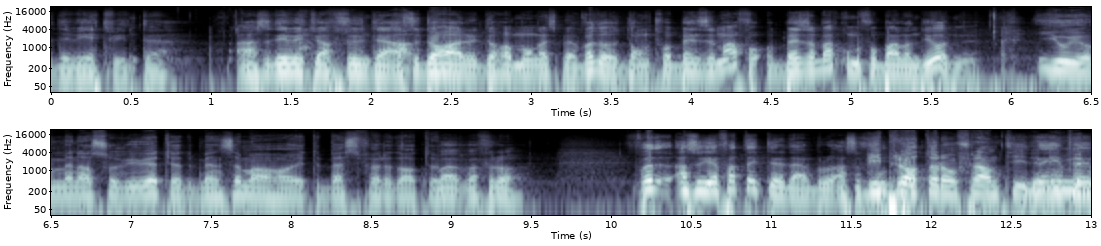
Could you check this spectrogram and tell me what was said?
Det vet vi inte. Alltså det vet vi absolut inte. Alltså du har, du har många spelare. Vadå? De två? Benzema, får, Benzema kommer få Ballon d'Or nu? Jo jo men alltså vi vet ju att Benzema har ju ett bäst före datum. Va, varför då? Alltså jag fattar inte det där bror. Alltså, Vi fotboll- pratar om framtiden, Nej, inte men,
